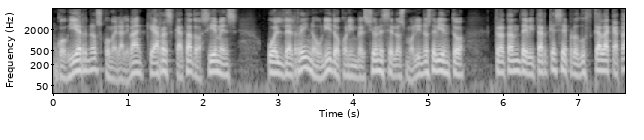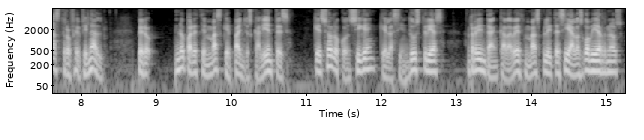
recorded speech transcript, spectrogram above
gobiernos como el alemán que ha rescatado a Siemens o el del Reino Unido con inversiones en los molinos de viento, tratan de evitar que se produzca la catástrofe final. Pero no parecen más que paños calientes, que solo consiguen que las industrias rindan cada vez más pleitesía a los gobiernos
